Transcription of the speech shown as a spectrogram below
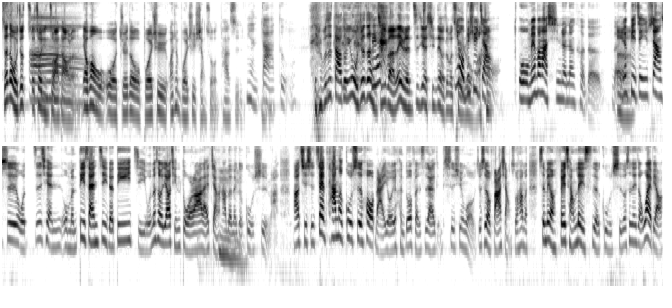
真的我就就已经抓到了，要不然我我觉得我不会去，完全不会去想说他是。你很大度，也不是大度，因为我觉得这很基本，人与人之间的信任有这么脆弱吗？因为我必须讲。我没有办法信任任何的人，因为毕竟像是我之前我们第三季的第一集，我那时候邀请朵拉来讲她的那个故事嘛。嗯、然后其实，在她那个故事后来，有很多粉丝来私讯我，就是有发想说他们身边有非常类似的故事，都是那种外表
